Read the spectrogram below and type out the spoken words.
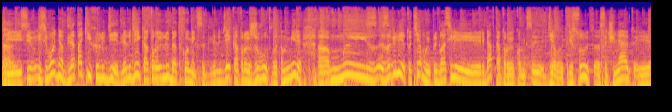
Да. И, и сегодня для таких людей, для людей, которые любят комиксы, для людей, которые живут в этом мире, э, мы завели эту тему и пригласили ребят, которые комиксы делают, рисуют, э, сочиняют, и,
